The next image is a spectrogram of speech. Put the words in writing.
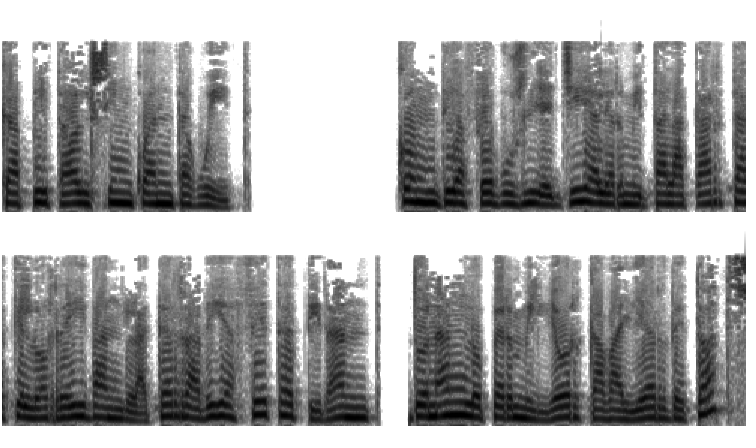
Capítol 58 com Diafebus llegia l'ermità la carta que lo rei d'Anglaterra havia fet a Tirant, donant-lo per millor cavaller de tots?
